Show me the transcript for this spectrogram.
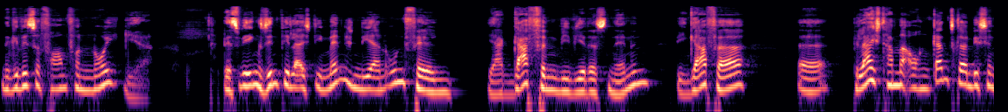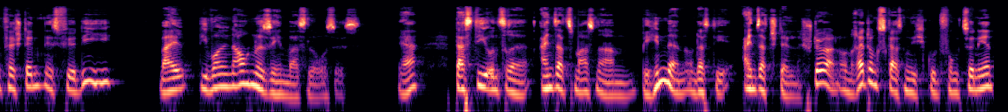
eine gewisse Form von Neugier. Deswegen sind vielleicht die Menschen, die an Unfällen ja gaffen, wie wir das nennen, die Gaffer, äh, vielleicht haben wir auch ein ganz klein bisschen Verständnis für die, weil die wollen auch nur sehen, was los ist. Ja, dass die unsere Einsatzmaßnahmen behindern und dass die Einsatzstellen stören und Rettungskassen nicht gut funktionieren,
